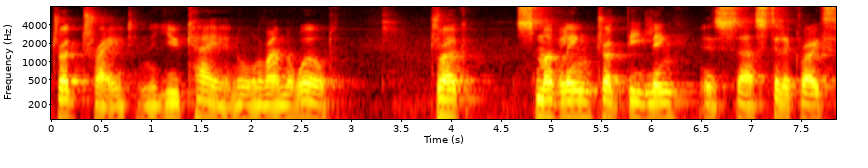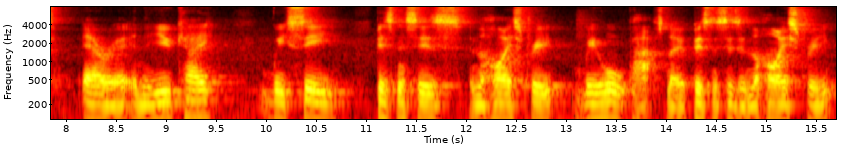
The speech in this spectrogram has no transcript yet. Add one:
drug trade in the UK and all around the world. Drug smuggling, drug dealing is uh, still a growth area in the UK. We see businesses in the high street. We all perhaps know businesses in the high street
